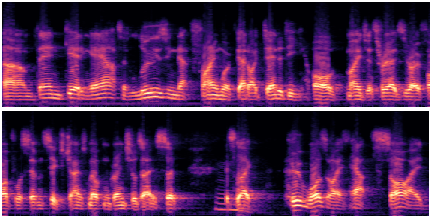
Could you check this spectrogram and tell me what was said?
um, then getting out and losing that framework, that identity of Major 3805476, James Malcolm Greenshields ASC. It's like, who was I outside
